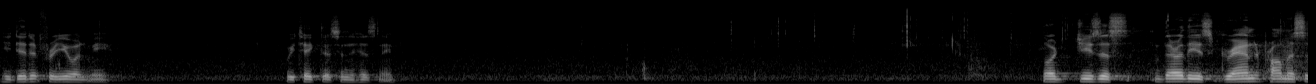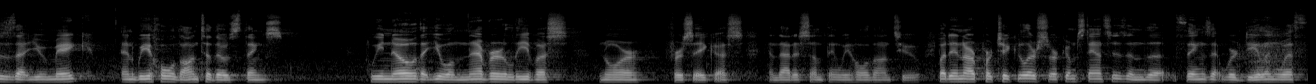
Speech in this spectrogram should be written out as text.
He did it for you and me. We take this in His name. Lord Jesus, there are these grand promises that you make, and we hold on to those things. We know that you will never leave us nor forsake us, and that is something we hold on to. But in our particular circumstances and the things that we're dealing with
